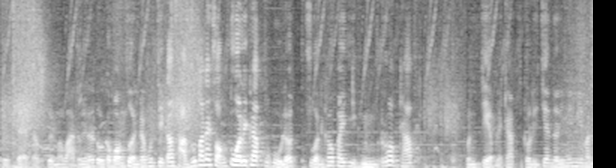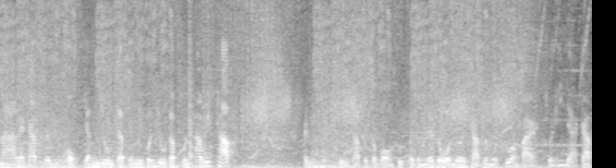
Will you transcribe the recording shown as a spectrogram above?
เดยวแสบครับขึ้นมาหวานตรงนี้แล้วโดนกระบองส่วนครับคุณเจก้าสามทุบมาได้2ตัวเลยครับโอ้โหแล้วส่วนเข้าไปอีกหนึ่งรอบครับ คนเจ็บเลยครับสกอริเจนตัวนี้ไม่มีมานานเลยครับเลยมีหกยังอยู่ครับยังมีคนอยู่ครับคุณทาวิทครับอายุ64ครับเป็นกระบองทุกไปตรงนี้โดนด้วยครับละมุดร่วงไปคนอินยาครับ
